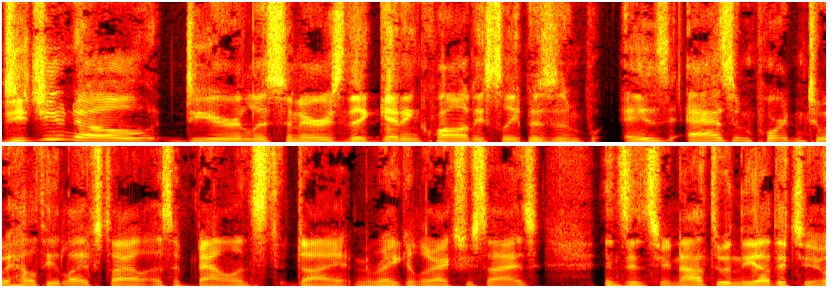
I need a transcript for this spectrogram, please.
Did you know, dear listeners, that getting quality sleep is imp- is as important to a healthy lifestyle as a balanced diet and regular exercise? And since you're not doing the other two,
